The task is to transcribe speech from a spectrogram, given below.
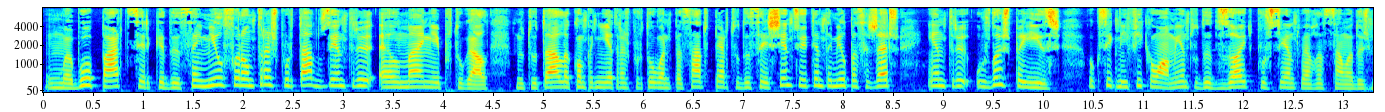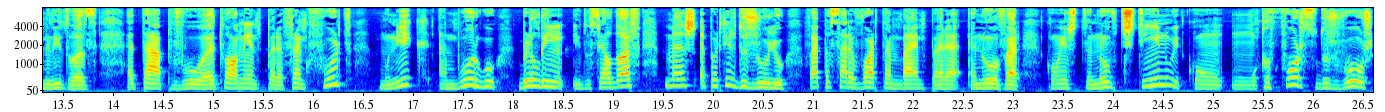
Uma boa parte, cerca de 100 mil, foram transportados entre a Alemanha e Portugal. No total, a companhia transportou ano passado perto de 680 mil passageiros entre os dois países, o que significa um aumento de 18% em relação a 2012. A TAP voa atualmente para Frankfurt, Munique, Hamburgo, Berlim e Düsseldorf, mas a partir de julho vai passar a voar também para Hannover. Com este novo destino e com um reforço dos voos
